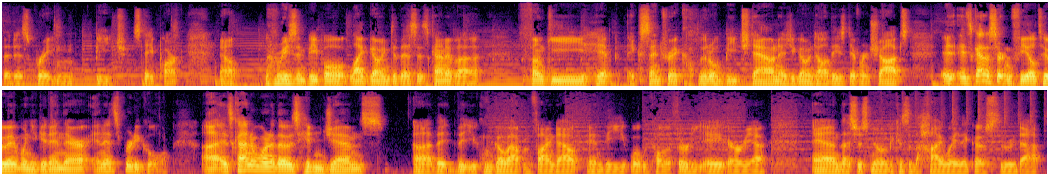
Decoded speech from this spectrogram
that is Grayton Beach State Park. Now, the reason people like going to this is kind of a funky, hip, eccentric little beach town as you go into all these different shops. It, has got a certain feel to it when you get in there, and it's pretty cool. Uh, it's kind of one of those hidden gems uh, that, that you can go out and find out in the what we call the 30A area. And that's just known because of the highway that goes through that.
